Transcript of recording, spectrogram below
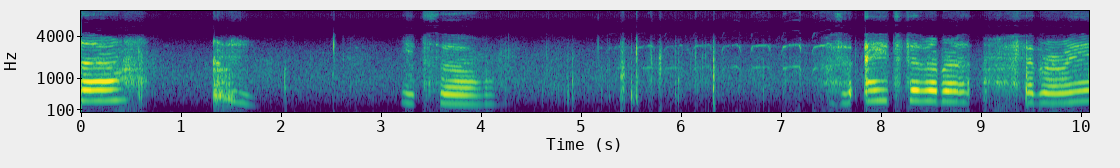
there. it's uh, the 8th February, February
